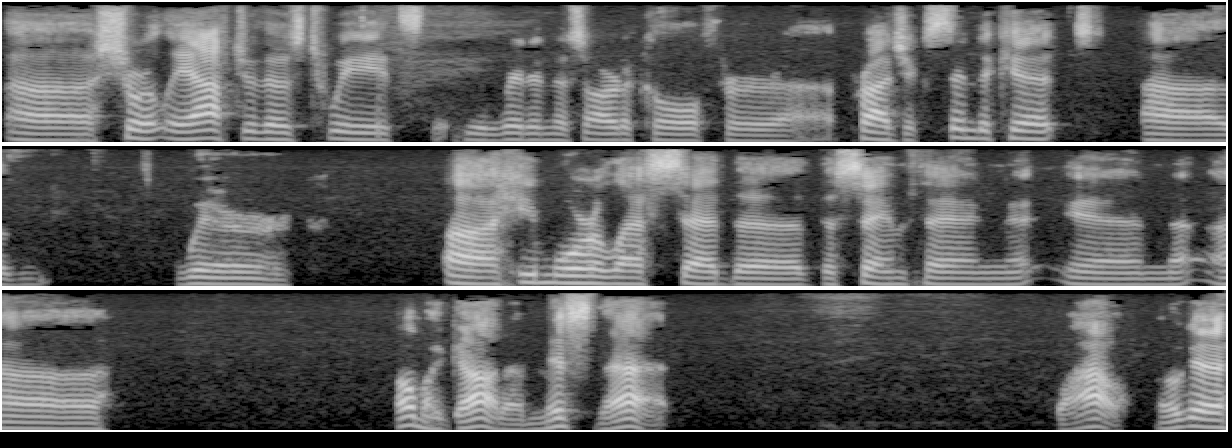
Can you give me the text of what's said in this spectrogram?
uh, shortly after those tweets that he had written this article for uh, Project Syndicate, um, where uh, he more or less said the the same thing in. Uh, oh my God, I missed that. Wow. Okay.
